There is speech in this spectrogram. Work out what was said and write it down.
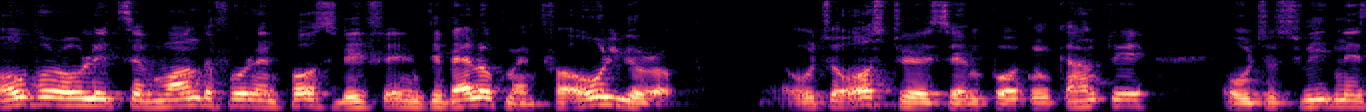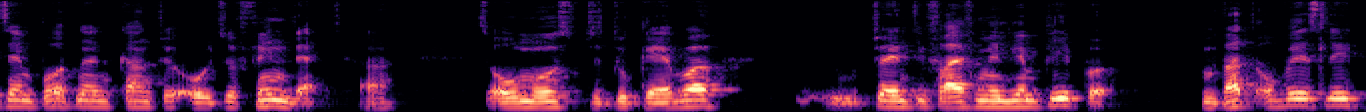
overall, it's a wonderful and positive uh, development for all Europe. Also, Austria is an important country. Also, Sweden is an important country. Also, Finland. It's almost together 25 million people. But obviously,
